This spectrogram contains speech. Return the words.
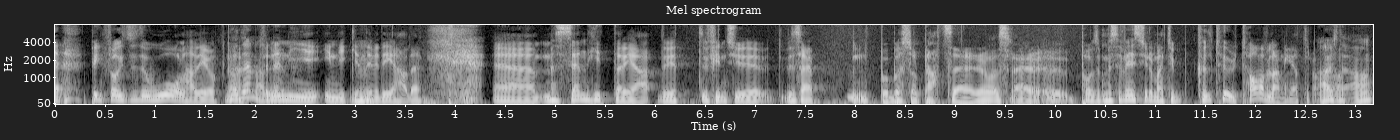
Pink Floyds The Wall hade jag uppe. Ja, den hade för den ingick i en DVD jag hade. Eh, men sen hittade jag, du vet, det finns ju så här, på busshållplatser och sådär. poster. Men sen finns ju de här typ kulturtavlan heter de. ja, just det. Ja.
